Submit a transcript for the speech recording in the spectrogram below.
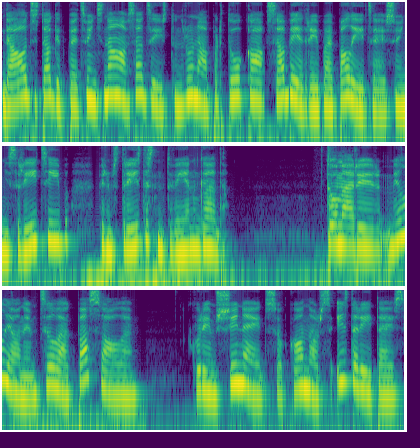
Daudzi tagad pēc viņas nāves atzīst un runā par to, kā sabiedrībai palīdzējusi viņas rīcība pirms 31 gada. Tomēr ir miljoniem cilvēku pasaulē, kuriem Šineidas Okonors izdarītais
